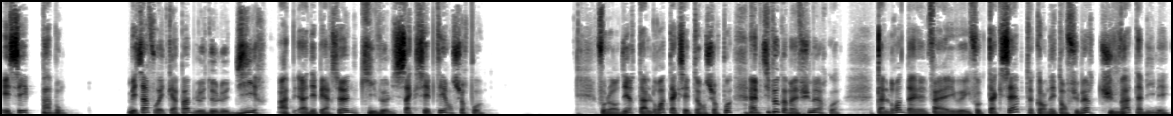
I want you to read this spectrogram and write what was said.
Et c'est pas bon. Mais ça, faut être capable de le dire à, des personnes qui veulent s'accepter en surpoids. Faut leur dire, t'as le droit de t'accepter en surpoids, un petit peu comme un fumeur, quoi. T'as le droit enfin, il faut que t'acceptes qu'en étant fumeur, tu vas t'abîmer.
